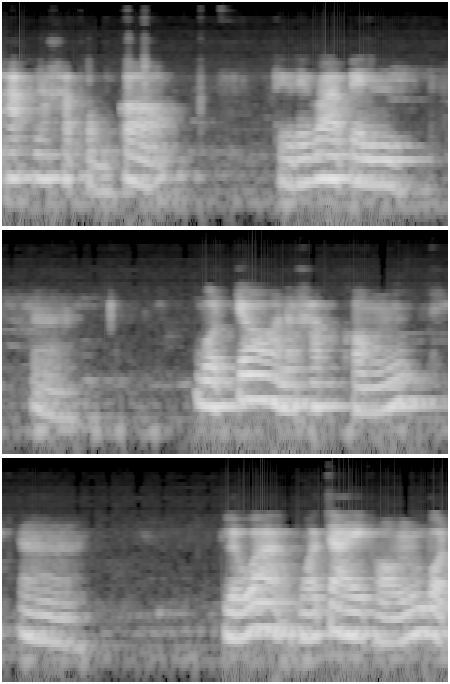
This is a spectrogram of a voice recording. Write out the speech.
พะนะครับ ผมก็ถือได้ว่าเป็นบทย่อนะครับของอ หรือว่าหัวใจของบท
